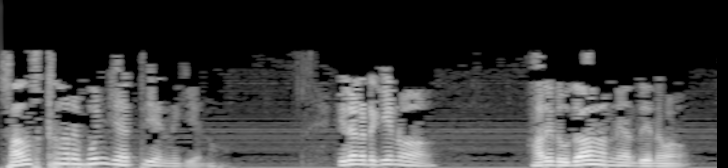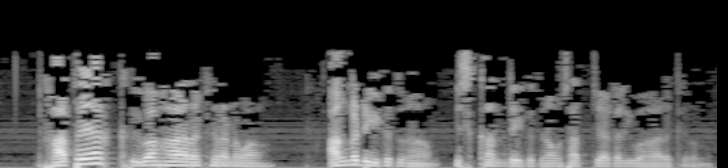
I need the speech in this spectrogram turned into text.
සංස්කාර පුඤ්ජයක් තියෙන්නේ කියනවා. ඊළඟට කියනවා හරියට උදාහරණයක් දෙනවා. හතයක් විවහාර කරනවා. අංග ටික එකතු වුණාම ස්කන්ධ ටික එකතු වුණාම සත්‍යකල විවහාර කරනවා.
